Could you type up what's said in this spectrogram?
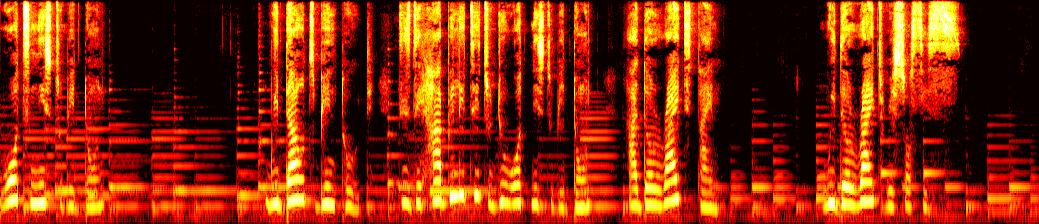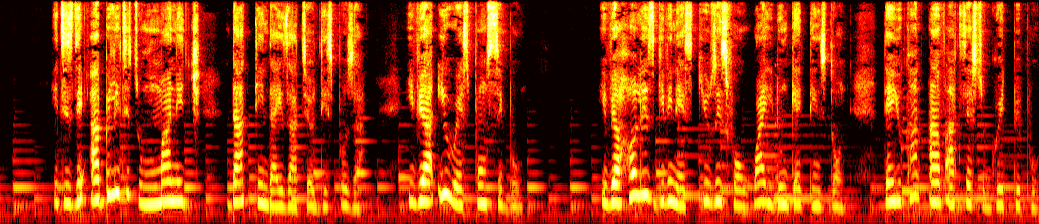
what needs to be done without being told. It is the ability to do what needs to be done at the right time with the right resources. It is the ability to manage that thing that is at your disposal. If you are irresponsible, If you're always giving excuses for why you don't get things done, then you can't have access to great people.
